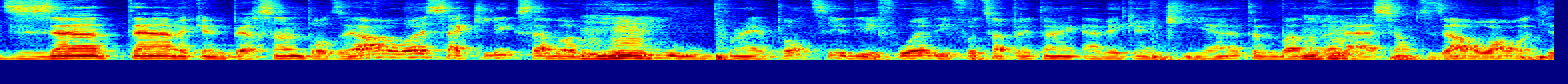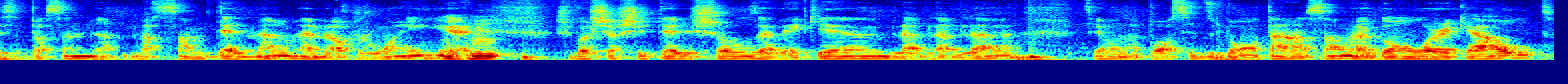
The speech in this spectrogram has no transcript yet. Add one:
10 ans de temps avec une personne pour dire Ah ouais, ça clique, ça va bien, Mhm. ou peu importe. Des fois, des fois, ça peut être un- avec un client, tu as une bonne Mhm. relation, tu dis Ah wow, ok, cette personne me, ressemble tellement, elle me rejoint. euh, Mhm. je vais chercher telle chose avec elle, blablabla. On a passé du bon temps ensemble, un bon workout.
